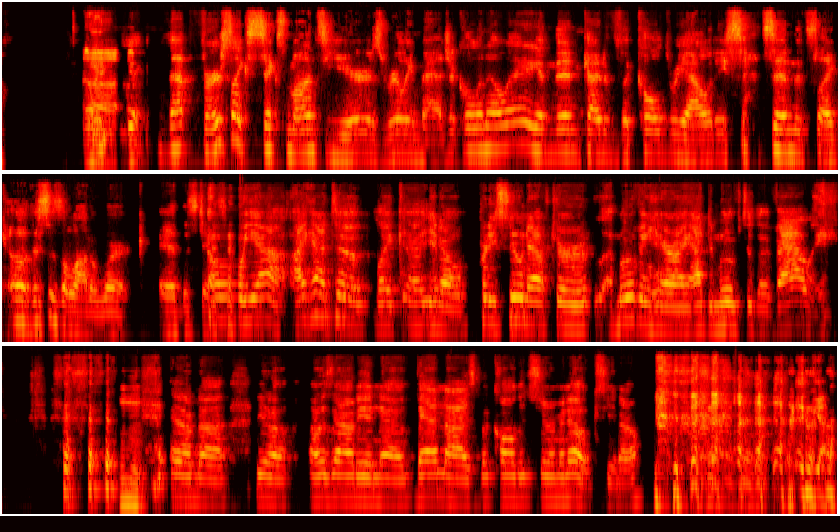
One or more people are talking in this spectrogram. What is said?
Uh, Like, that first like six months year is really magical in LA, and then kind of the cold reality sets in. It's like, oh, this is a lot of work, and this takes Oh yeah, I had to like uh, you know pretty soon after moving here, I had to move to the valley, Mm. and uh, you know I was out in uh, Van Nuys, but called it Sherman Oaks. You know, yeah.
